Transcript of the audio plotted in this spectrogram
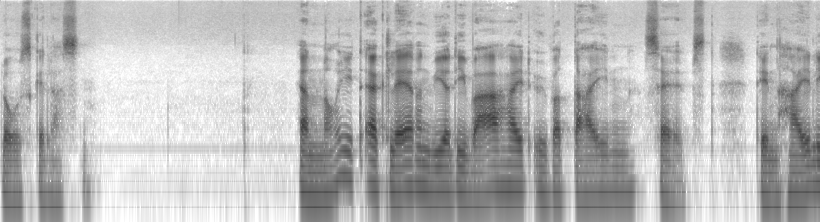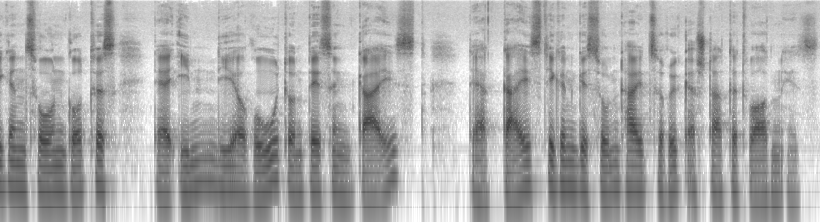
losgelassen. Erneut erklären wir die Wahrheit über dein Selbst, den heiligen Sohn Gottes, der in dir ruht und dessen Geist der geistigen Gesundheit zurückerstattet worden ist.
